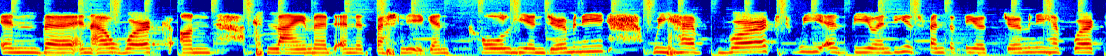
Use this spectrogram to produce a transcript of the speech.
in the in our work on climate and especially against coal here in Germany. We have worked, we as BUND, as Friends of the Earth Germany, have worked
